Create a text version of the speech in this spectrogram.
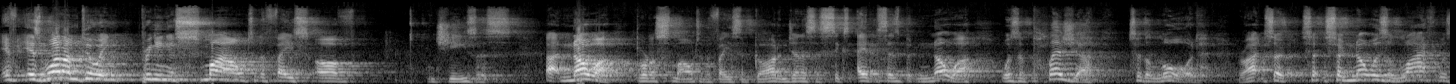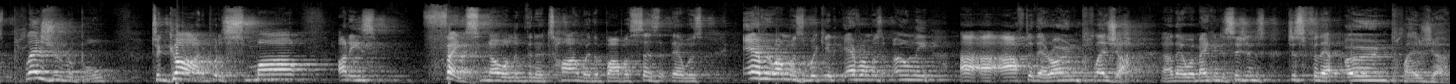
if, is what I'm doing bringing a smile to the face of Jesus? Uh, Noah brought a smile to the face of God. In Genesis 6 8, it says, But Noah was a pleasure to the Lord. Right? So, so, so Noah's life was pleasurable to God and put a smile on his face. Noah lived in a time where the Bible says that there was everyone was wicked, everyone was only uh, uh, after their own pleasure. Uh, they were making decisions just for their own pleasure.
